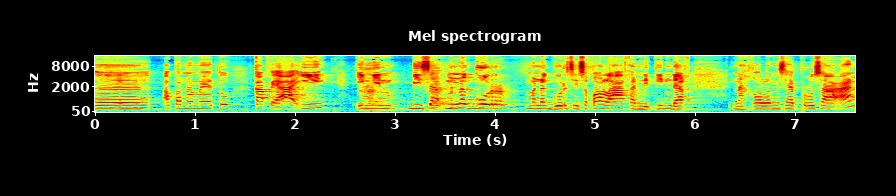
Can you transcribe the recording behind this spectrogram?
eh, apa namanya tuh KPAI ingin bisa menegur menegur si sekolah akan ditindak. Nah, kalau misalnya perusahaan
